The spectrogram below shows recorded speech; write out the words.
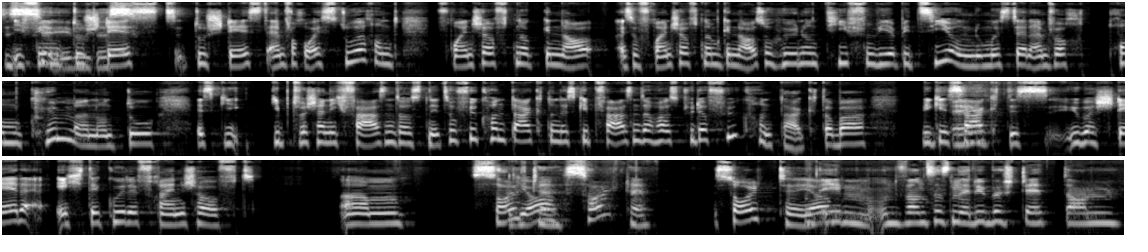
Das ich ja finde, eben du stehst, du stehst einfach alles durch und Freundschaften haben genau, also Freundschaften haben genauso Höhen und Tiefen wie eine Beziehung. Du musst dich halt einfach drum kümmern und du, es gi- gibt wahrscheinlich Phasen, da hast du nicht so viel Kontakt und es gibt Phasen, da hast du wieder viel Kontakt. Aber wie gesagt, das übersteht eine echte gute Freundschaft. Ähm, Sollte, Ja. sollte. sollte, Und ja. eben, und wenn es es nicht übersteht, dann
